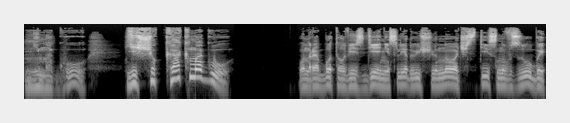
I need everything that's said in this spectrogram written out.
«Не могу! Еще как могу!» Он работал весь день и следующую ночь, стиснув зубы,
